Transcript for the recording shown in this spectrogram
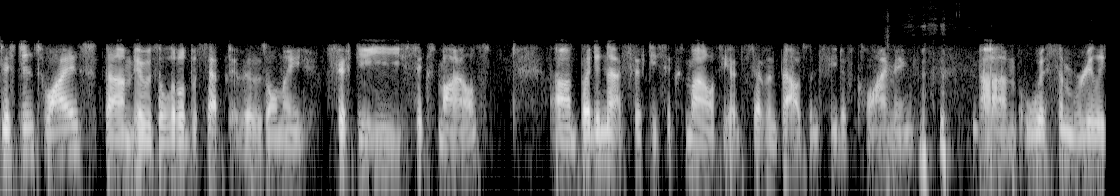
distance wise, um, it was a little deceptive. It was only 56 miles, uh, but in that 56 miles, you had 7,000 feet of climbing um, with some really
